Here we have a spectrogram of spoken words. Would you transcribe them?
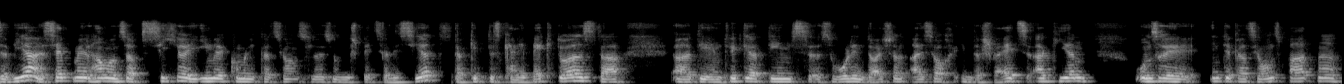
Also wir als SEPMail haben uns auf sichere E-Mail-Kommunikationslösungen spezialisiert. Da gibt es keine Backdoors, da äh, die Entwicklerteams sowohl in Deutschland als auch in der Schweiz agieren. Unsere Integrationspartner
